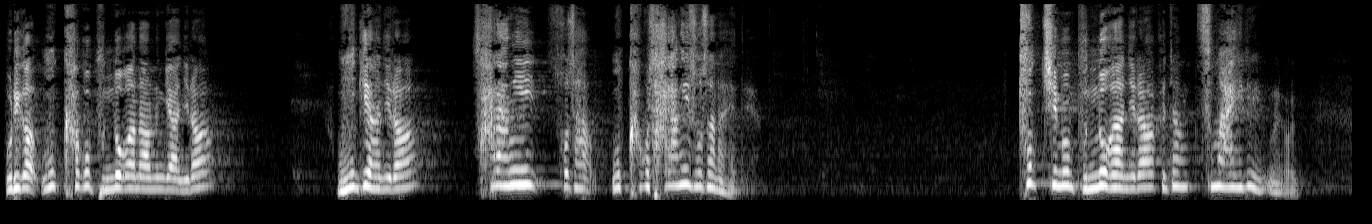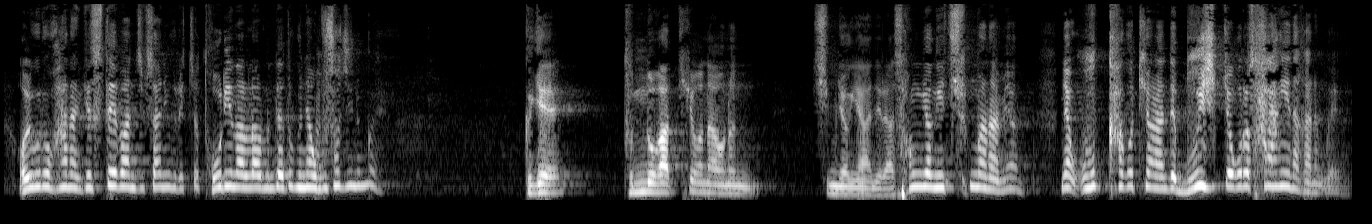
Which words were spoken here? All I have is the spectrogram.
우리가 욱하고 분노가 나오는 게 아니라 욱이 아니라 사랑이 솟아 욱하고 사랑이 솟아나야 돼요. 툭 치면 분노가 아니라 그냥 스마일이 얼굴이 화나게 스테반 집사님 그랬죠. 돌이 날라오는데도 그냥 웃어지는 거예요. 그게 분노가 튀어나오는 심령이 아니라 성령이 충만하면 그냥 욱하고 튀어나오는데 무의식적으로 사랑이 나가는 거예요. 그냥.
